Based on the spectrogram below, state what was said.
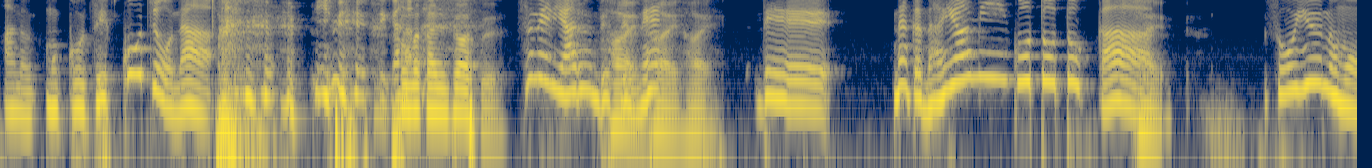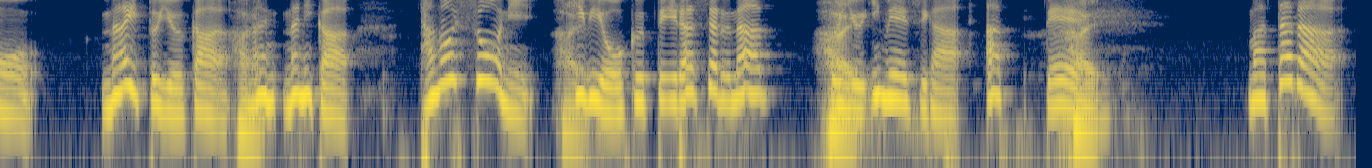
あの、もうこう絶好調な イメージそんなが感じします？常にあるんですよね。はいはいはい。で、なんか悩み事とか、はい。そういうのもないというか、何か楽しそうに日々を送っていらっしゃるなというイメージがあって、はい。まあただ、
